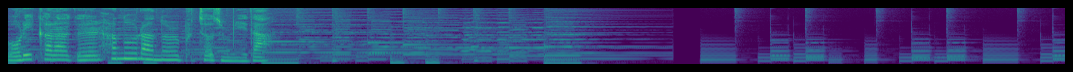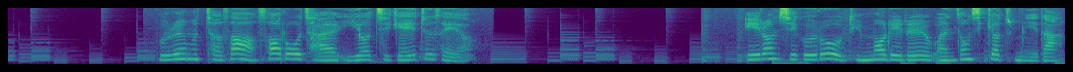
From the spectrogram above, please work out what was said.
머리카락을 한 올 한 올 붙여줍니다. 물을 묻혀서 서로 잘 이어지게 해주세요. 이런 식으로 뒷머리를 완성시켜 줍니다.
